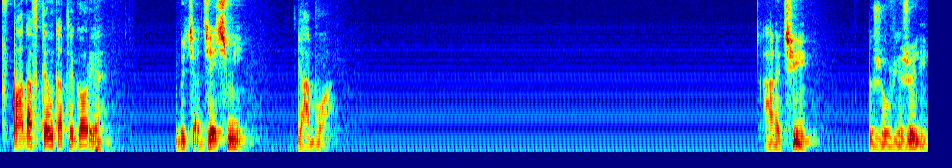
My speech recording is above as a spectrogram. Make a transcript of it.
wpada w tę kategorię bycia dziećmi diabła. Ale ci, którzy uwierzyli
